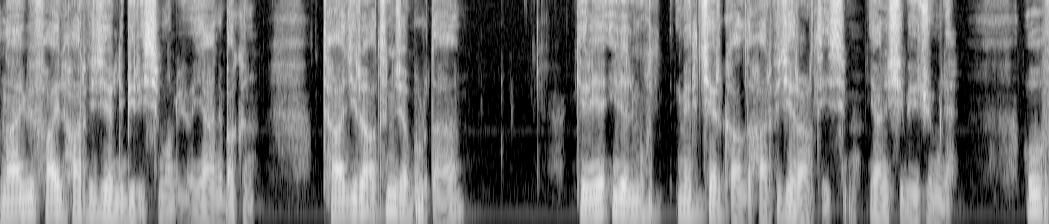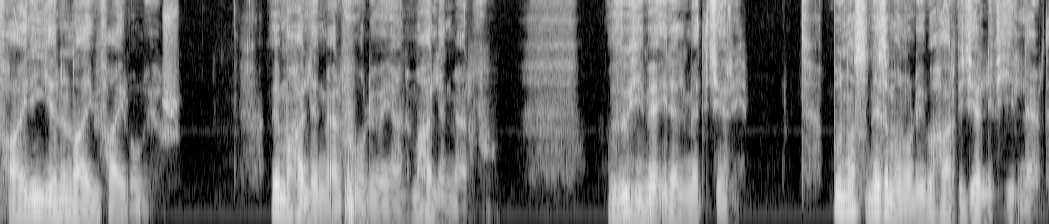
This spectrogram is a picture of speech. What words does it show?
Naibi fail harfi cerli bir isim oluyor. Yani bakın taciri atınca burada geriye ilel metcer kaldı. Harfi cer artı isim. Yani şibih cümle. O failin yerine naibi fail oluyor. Ve mahallen merfu oluyor yani. Mahallen merfu. Zühibe ilel metceri. Bu nasıl ne zaman oluyor bu? Harfi cerli fiillerde.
